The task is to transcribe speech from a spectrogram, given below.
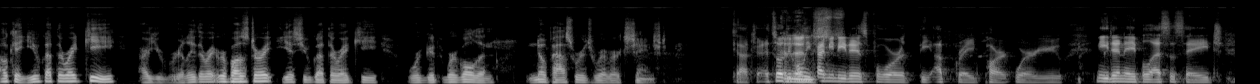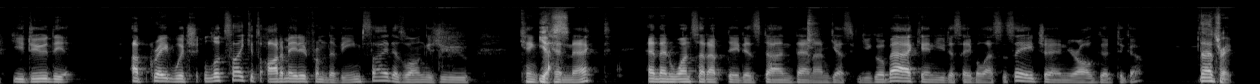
Okay, you've got the right key. Are you really the right repository? Yes, you've got the right key. We're good. We're golden. No passwords were ever exchanged. Gotcha. And so and the only time you need it is for the upgrade part where you need to enable SSH. You do the upgrade, which looks like it's automated from the Veeam side as long as you can yes. connect. And then once that update is done, then I'm guessing you go back and you disable SSH and you're all good to go. That's right.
